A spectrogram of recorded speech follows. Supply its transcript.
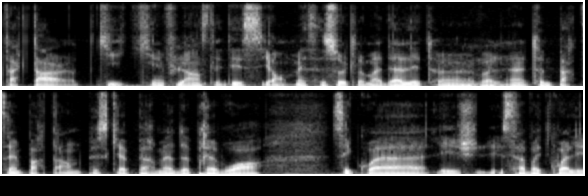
facteurs qui, qui influencent les décisions. Mais c'est sûr que le modèle est, un, est une partie importante puisqu'elle permet de prévoir c'est quoi les, ça va être quoi les,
